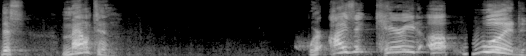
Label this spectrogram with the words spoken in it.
This mountain where Isaac carried up wood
